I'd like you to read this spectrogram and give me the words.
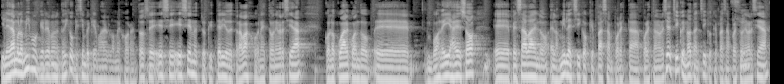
y le damos lo mismo que queremos a nuestros hijos, que siempre queremos dar lo mejor. Entonces, ese, ese es nuestro criterio de trabajo en esta universidad, con lo cual cuando eh, vos leías eso, eh, pensaba en, en, los miles de chicos que pasan por esta, por esta universidad, chicos y no tan chicos que pasan por esta universidad,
